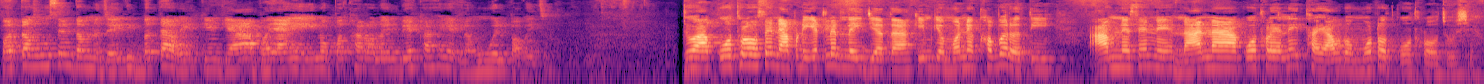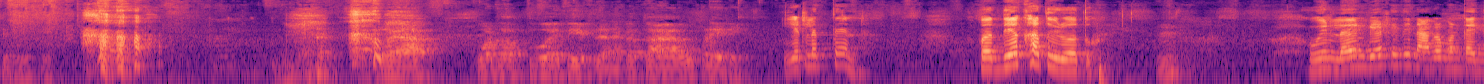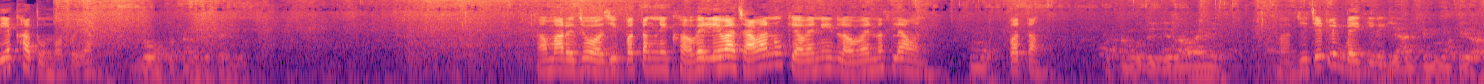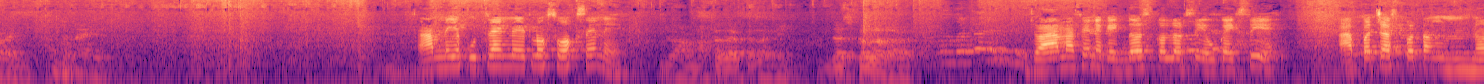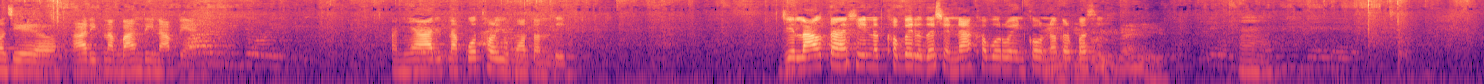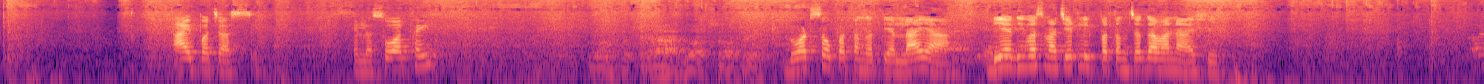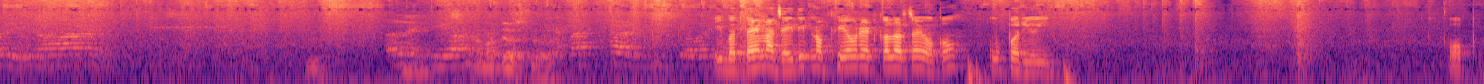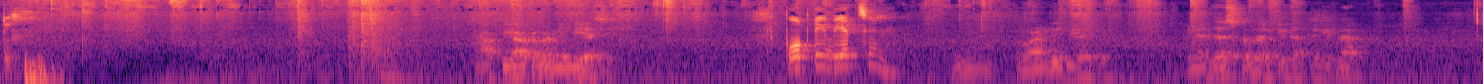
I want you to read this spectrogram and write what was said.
પતંગો છે ને તમને જયદીપ બતાવે કેમ કે આ ભાઈ અહીંયા એનો પથારો લઈને બેઠા છે એટલે હું વેલપા જાઉં. જો આ કોથળો છે ને આપણે એટલે જ લઈ ગયા હતા કેમ કે મને ખબર હતી આમને છે ને નાના કોથળે નહીં થાય આવડો મોટો જ કોથળો જોશે. એટલે જ તે ને. દેખાતું હતું? હું એને લઈને બેઠી હતી ને આગળ મને કાંઈ દેખાતું નહોતું એમ. અમારે જો હજી પતંગની હવે લેવા જવાનું કે હવે નહીં? હવે નથી લેવાનું પતંગ. પતંગ ઉડે જે હજી બાકી રહી. મોટી બનાવીને. આમને એક ઉત્તરાયણનો એટલો શોખ છે ને? જો આમાં છે ને કંઈક દસ કલર છે એવું કંઈક છે. આ પચાસ પતંગનો જે આ રીતના બાંધીને આપે. અને આ રીતના કોથળિયું હોતન દે. જે લાવતા હશે એને ખબર જ હશે ના ખબર હોય એને કહું નકર પછી. હમ. આ પચાસ છે. એટલે સો થઈ. દોઢસો પતંગ અત્યારે લાયા. બે દિવસમાં જેટલી પતંગ ચગાવવાના હશે. એ બધાયમાં જયદીપનો ફેવરેટ કલર થયો કહું? ઉપર ઈ. પોપટી આ પીળા કલરની બે છે. પોપટી બે જ છે ને? વાદળી બે છે. એના દસ કલર કીધા હતા કેટલા?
